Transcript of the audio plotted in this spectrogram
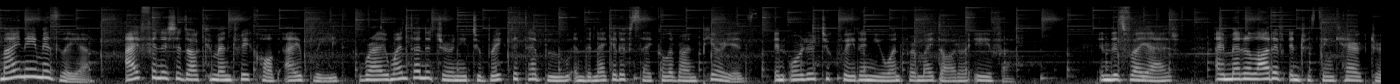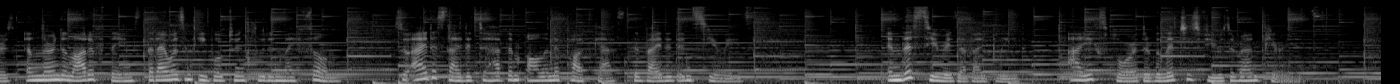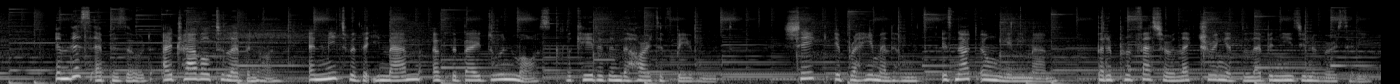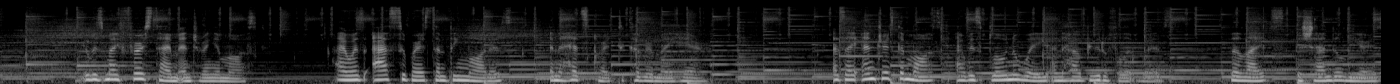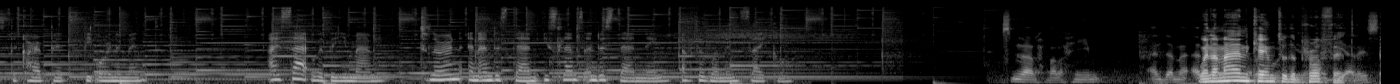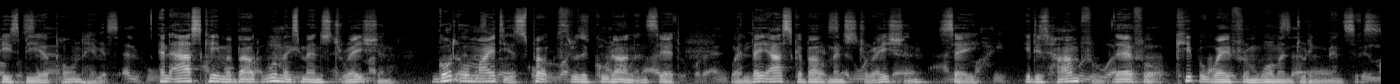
My name is Leah. I finished a documentary called I Bleed, where I went on a journey to break the taboo and the negative cycle around periods in order to create a new one for my daughter Ava. In this voyage, I met a lot of interesting characters and learned a lot of things that I wasn't able to include in my film, so I decided to have them all in a podcast divided in series. In this series of I Bleed, I explore the religious views around periods. In this episode, I travel to Lebanon and meet with the Imam of the Baidoun Mosque located in the heart of Beirut. Sheikh Ibrahim Al Hout is not only an Imam, but a professor lecturing at the Lebanese University. It was my first time entering a mosque. I was asked to wear something modest and a headscarf to cover my hair. As I entered the mosque, I was blown away on how beautiful it was the lights, the chandeliers, the carpet, the ornament. I sat with the Imam to learn and understand Islam's understanding of the women's cycle. When a man came to the Prophet, peace be upon him, and asked him about women's menstruation, God Almighty spoke through the Quran and said, When they ask about menstruation, say, It is harmful, therefore keep away from women during menses.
